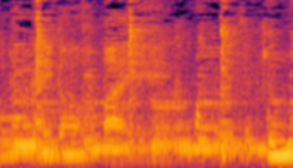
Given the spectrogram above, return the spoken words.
ำอะไรก็ไปบอก เล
